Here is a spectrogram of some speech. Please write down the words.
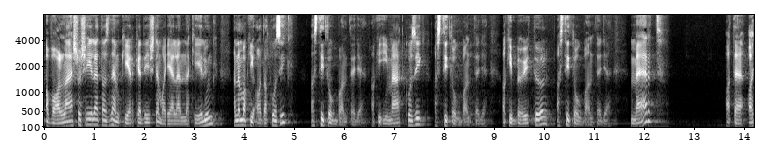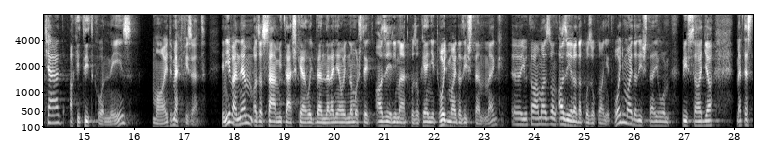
a vallásos élet az nem kérkedés, nem a jelennek élünk, hanem aki adakozik, az titokban tegye. Aki imádkozik, az titokban tegye. Aki bőjtöl, az titokban tegye. Mert a te atyád, aki titkon néz, majd megfizet. Nyilván nem az a számítás kell, hogy benne legyen, hogy na most én azért imádkozok ennyit, hogy majd az Isten megjutalmazzon, azért adakozok annyit, hogy majd az Isten jól visszaadja, mert ezt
